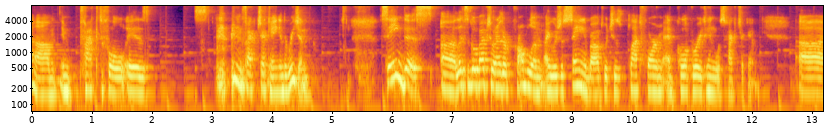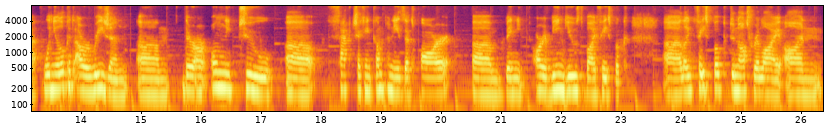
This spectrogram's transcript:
um, impactful is fact checking in the region. Saying this, uh, let's go back to another problem I was just saying about, which is platform and collaborating with fact checking. Uh, when you look at our region, um, there are only two uh, fact checking companies that are um, been, are being used by Facebook. Uh, like Facebook do not rely on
